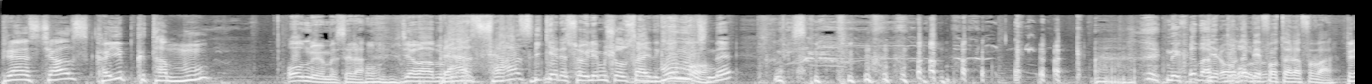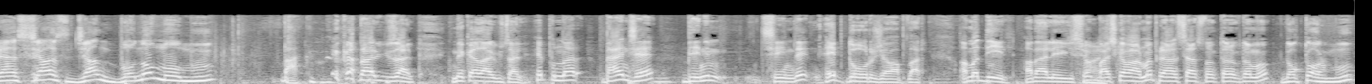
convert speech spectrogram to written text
Prens Charles kayıp kıta mu? Olmuyor mesela. Cevabı biraz- Prens Charles. bir kere söylemiş olsaydık Bu mu? içinde. ne kadar Bir orada doğru. bir fotoğrafı var. Prens Charles Can Bonomo mu? Bak. Ne kadar güzel. Ne kadar güzel. Hep bunlar bence benim şeyimde hep doğru cevaplar. Ama değil. Haberle ilgisi yok. Hayır. Başka var mı? Prenses nokta nokta mu? Doktor mu?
